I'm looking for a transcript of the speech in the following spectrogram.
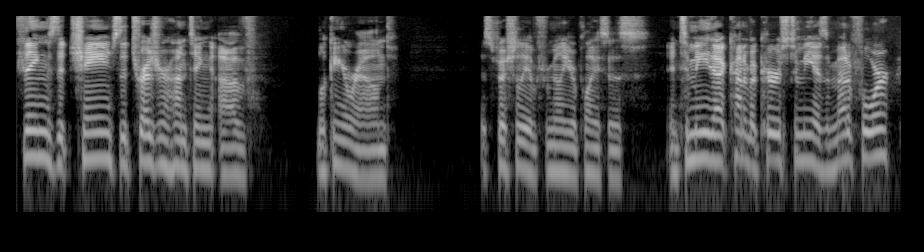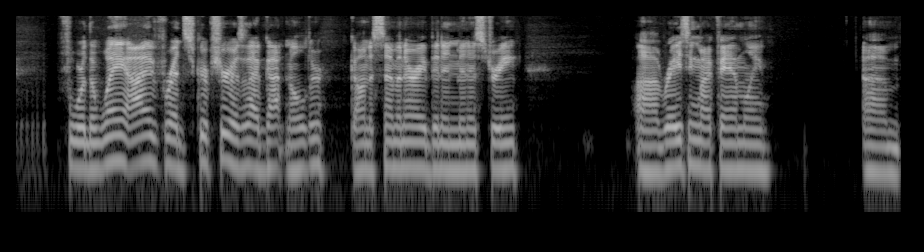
things that change the treasure hunting of looking around, especially of familiar places. And to me, that kind of occurs to me as a metaphor for the way I've read scripture as I've gotten older, gone to seminary, been in ministry, uh, raising my family. Um,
